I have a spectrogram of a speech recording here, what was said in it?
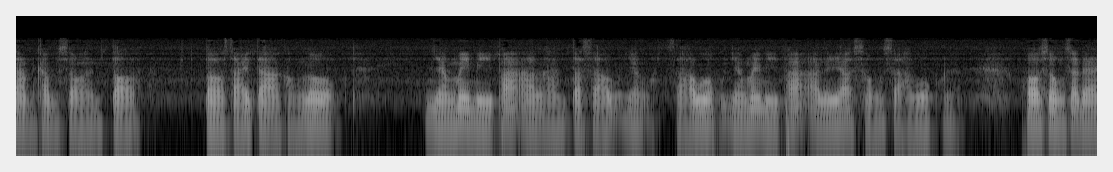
ธรรมคำสอนต่อต่อสายตาของโลก ยังไม่มีพระอาหารหันตสาวยังสาวก ยังไม่มีพระอริยสงสาวก พอทรงแสดง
